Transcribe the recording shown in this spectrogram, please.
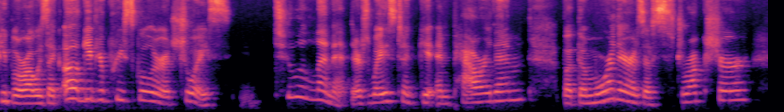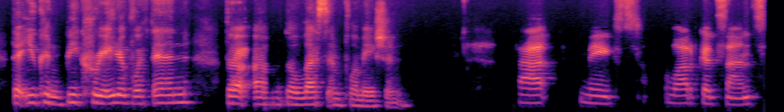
people are always like, "Oh, give your preschooler a choice." To a limit, there's ways to get empower them, but the more there is a structure that you can be creative within, the right. um, the less inflammation. That makes a lot of good sense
